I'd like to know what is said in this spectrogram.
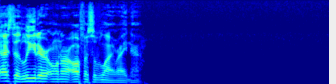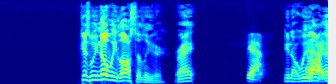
as the leader on our offensive line right now? Because we know we lost a leader, right? yeah. You know, we are a I- a,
